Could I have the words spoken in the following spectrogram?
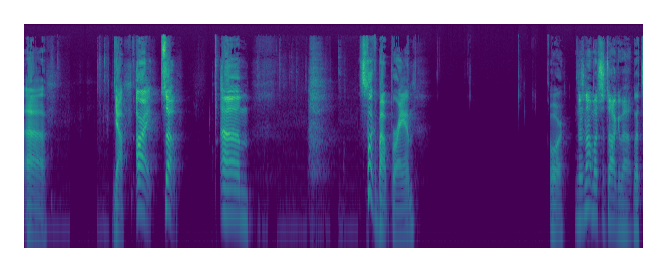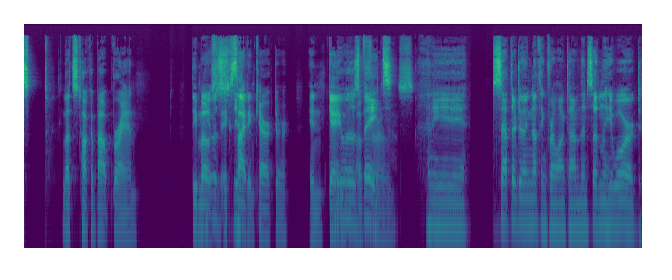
uh yeah. All right. So um let's talk about bran or There's not much to talk about. let's let's talk about bran the most was- yeah. exciting character in game was of thrones And he sat there doing nothing for a long time, and then suddenly he warged.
